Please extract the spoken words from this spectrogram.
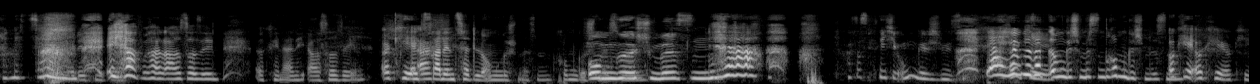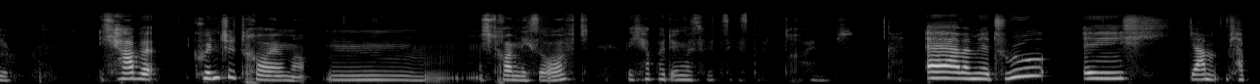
keine Zettel. Ich habe gerade aus Versehen. Okay, nein, nicht aus Versehen. okay, Extra ach, den Zettel umgeschmissen. Rumgeschmissen. umgeschmissen. Ja. Du hast nicht umgeschmissen. Ja, ich habe Okay. gesagt umgeschmissen, rumgeschmissen. Okay, okay, okay. Ich habe cringe Träume. Mm, Ich träume nicht so oft. Aber ich habe halt irgendwas Witziges geträumt. Äh, bei mir True. Ich, ja, ich habe,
